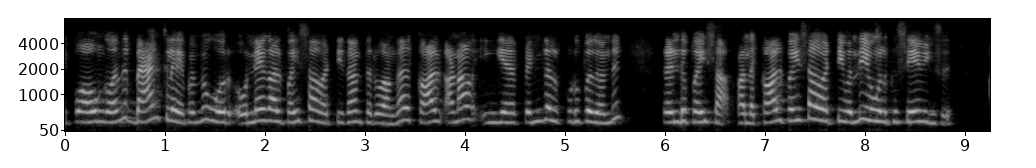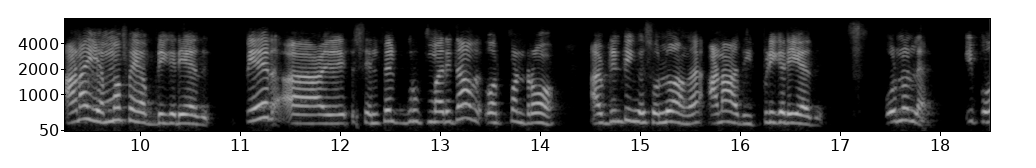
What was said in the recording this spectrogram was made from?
இப்போ அவங்க வந்து பேங்க்ல எப்பவுமே ஒரு ஒன்னே கால் பைசா வட்டி தான் தருவாங்க. கால் ஆனா இங்க பெண்கள் கொடுப்பது வந்து ரெண்டு பைசா. அந்த கால் பைசா வட்டி வந்து இவங்களுக்கு சேவிங்ஸ் ஆனா எம்எஃப்ஐ அப்படி கிடையாது. பேர் செல்ஃப் ஹெல்ப் குரூப் மாதிரி தான் ஒர்க் பண்றோம் அப்படின்ட்டு இங்க சொல்லுவாங்க. ஆனா அது இப்படி கிடையாது. ஒண்ணும் இல்ல. இப்போ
